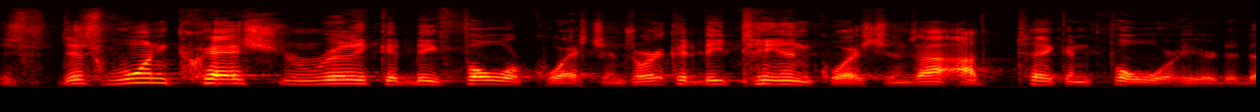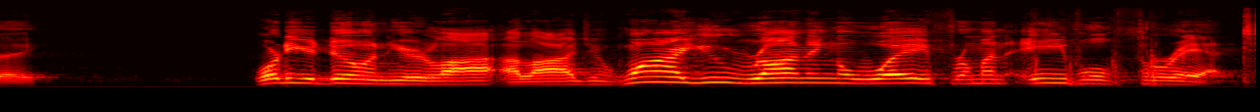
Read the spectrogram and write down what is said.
This, this one question really could be four questions, or it could be ten questions. I, I've taken four here today. What are you doing here, Elijah? Why are you running away from an evil threat?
